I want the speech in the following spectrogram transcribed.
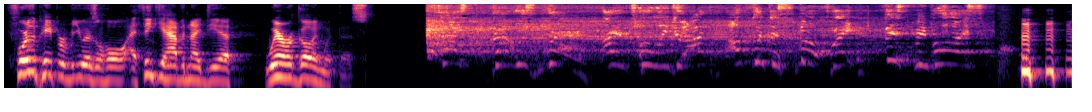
for the pay per view as a whole, I think you have an idea where we're going with this. Guys, that was rad. I am totally I'm with the smoke, right? Fist me,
